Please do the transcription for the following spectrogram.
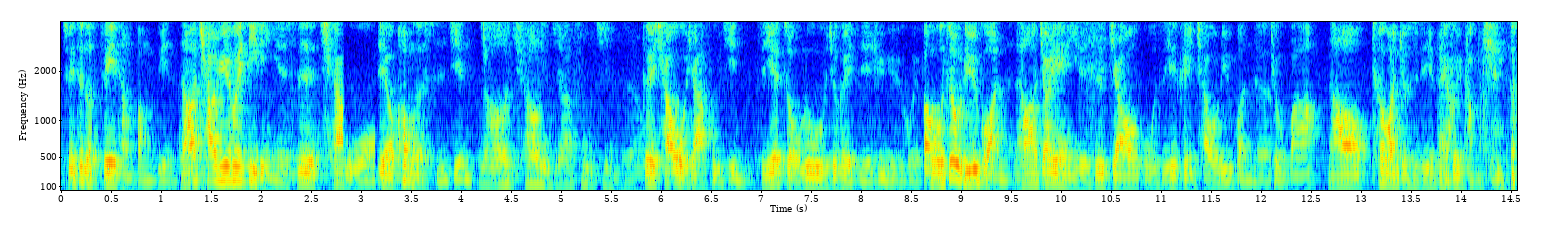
所以这个非常方便。然后敲约会地点也是敲我有空的时间，然后敲你家附近这样。对，敲我家附近，直接走路就可以直接去约会。哦，我住旅馆，然后教练也是教我直接可以敲旅馆的酒吧，然后喝完酒是直接带回房间的。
